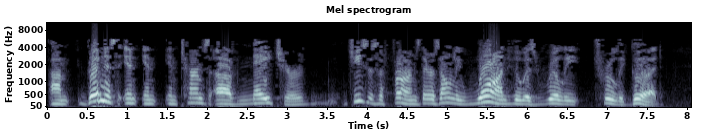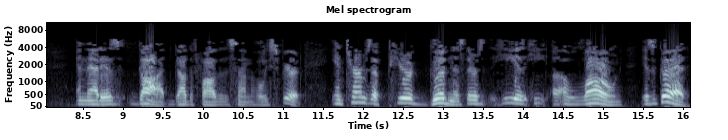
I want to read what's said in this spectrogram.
Um, goodness in, in, in terms of nature, Jesus affirms there is only one who is really, truly good, and that is God, God the Father, the Son, the Holy Spirit. In terms of pure goodness, there's, he, is, he alone is good.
